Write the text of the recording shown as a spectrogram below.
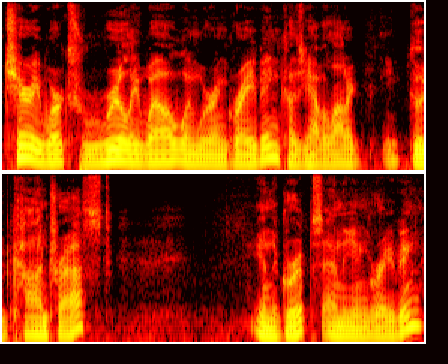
Cherry works really well when we're engraving because you have a lot of good contrast in the grips and the engraving.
